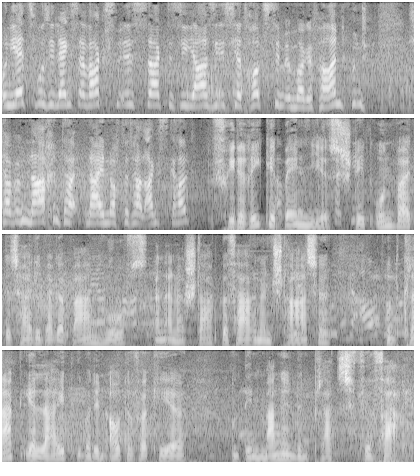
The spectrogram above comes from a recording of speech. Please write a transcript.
Und jetzt, wo sie längst erwachsen ist, sagte sie, ja, sie ist ja trotzdem immer gefahren. Und ich habe im Nachhinein noch total Angst gehabt. Friederike Benjes steht unweit des Heidelberger Bahnhofs an einer stark befahrenen Straße und klagt ihr Leid über den Autoverkehr und den mangelnden Platz für Fahrräder.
